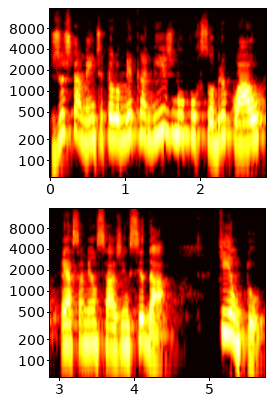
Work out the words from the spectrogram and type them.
justamente pelo mecanismo por sobre o qual essa mensagem se dá. Quinto,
